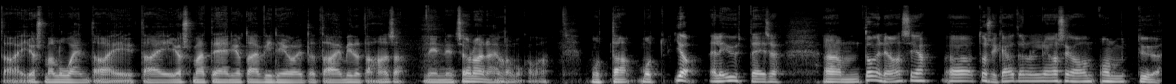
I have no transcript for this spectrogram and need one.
tai jos mä luen tai, tai jos mä teen jotain videoita tai mitä tahansa, niin, niin se on aina epämukavaa. Mutta, mutta joo, eli yhteisö. Toinen asia, tosi käytännöllinen asia on, on työ.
